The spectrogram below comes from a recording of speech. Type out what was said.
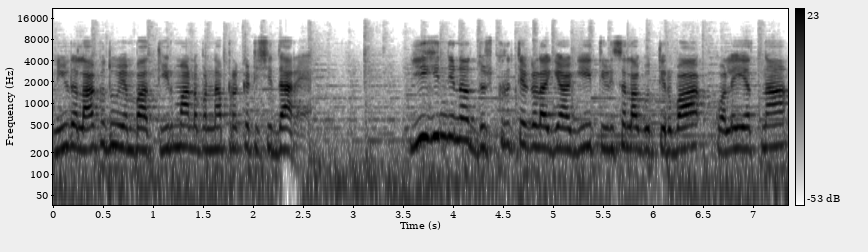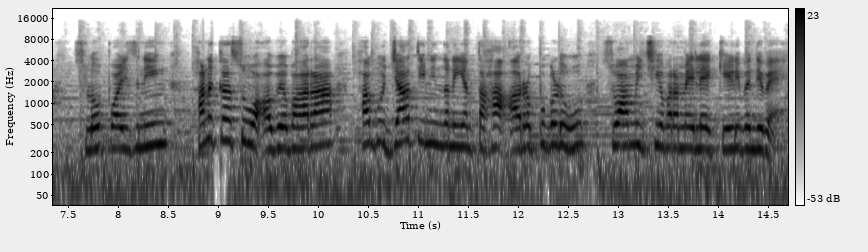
ನೀಡಲಾಗದು ಎಂಬ ತೀರ್ಮಾನವನ್ನು ಪ್ರಕಟಿಸಿದ್ದಾರೆ. ಈ ಹಿಂದಿನ ದುಷ್ಕೃತ್ಯಗಳಿಗಾಗಿ ತಿಳಿಸಲಾಗುತ್ತಿರುವ ಕೊಲೆ ಯತ್ನ ಸ್ಲೋ ಪಾಯ್ಸನಿಂಗ್ ಹಣಕಾಸು ಅವ್ಯವಹಾರ ಹಾಗೂ ಜಾತಿ ನಿಂದನೆಯಂತಹ ಆರೋಪಗಳು ಸ್ವಾಮೀಜಿಯವರ ಮೇಲೆ ಕೇಳಿಬಂದಿವೆ.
